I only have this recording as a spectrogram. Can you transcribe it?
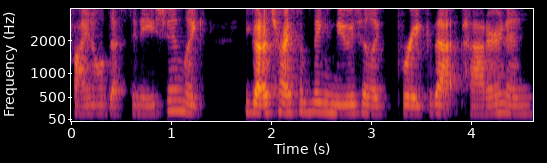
final destination like you got to try something new to like break that pattern and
